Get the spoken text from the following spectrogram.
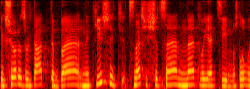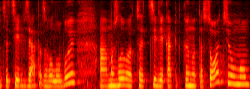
якщо результат тебе не тішить, це значить, що це не твоя ціль. Можливо, це ціль взята з голови, можливо, це ціль, яка підкинута соціумом,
